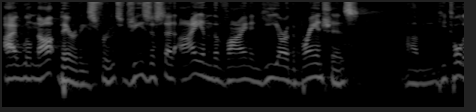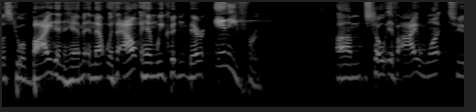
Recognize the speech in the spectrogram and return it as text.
I will not bear these fruits. Jesus said, I am the vine and ye are the branches. Told us to abide in him and that without him we couldn't bear any fruit. Um, so if I want to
